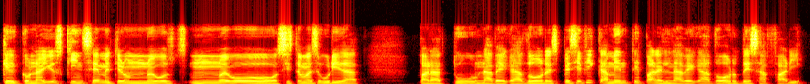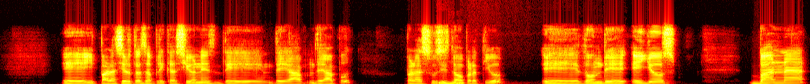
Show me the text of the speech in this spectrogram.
que con iOS 15 metieron un nuevo, un nuevo sistema de seguridad para tu navegador, específicamente para el navegador de Safari eh, y para ciertas aplicaciones de, de Apple para su sistema operativo, eh, donde ellos van a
